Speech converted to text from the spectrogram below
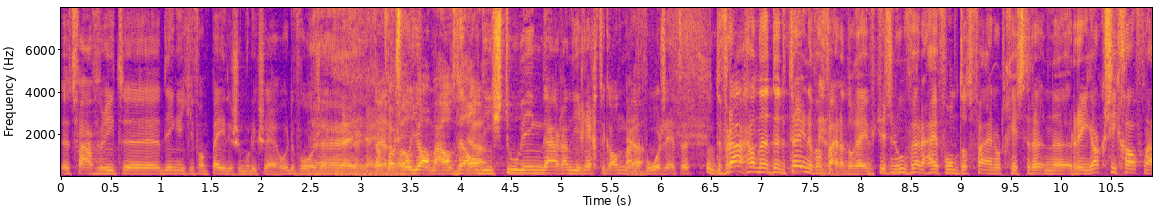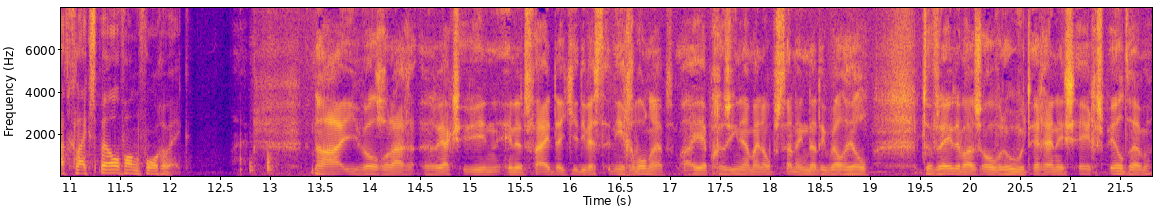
het favoriete dingetje van Pedersen, moet ik zeggen, hoor, de voorzetten. Nee, dat was wel jammer. Hij had wel die stoering daar aan die rechterkant, maar de voorzetten... De vraag aan de, de trainer van Feyenoord nog eventjes. In hoeverre hij vond dat Feyenoord gisteren een reactie gaf naar het gelijkspel van vorige week. Nou, je wil graag een reactie in, in het feit dat je die wedstrijd niet gewonnen hebt. Maar je hebt gezien aan mijn opstelling dat ik wel heel tevreden was over hoe we tegen NEC gespeeld hebben.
